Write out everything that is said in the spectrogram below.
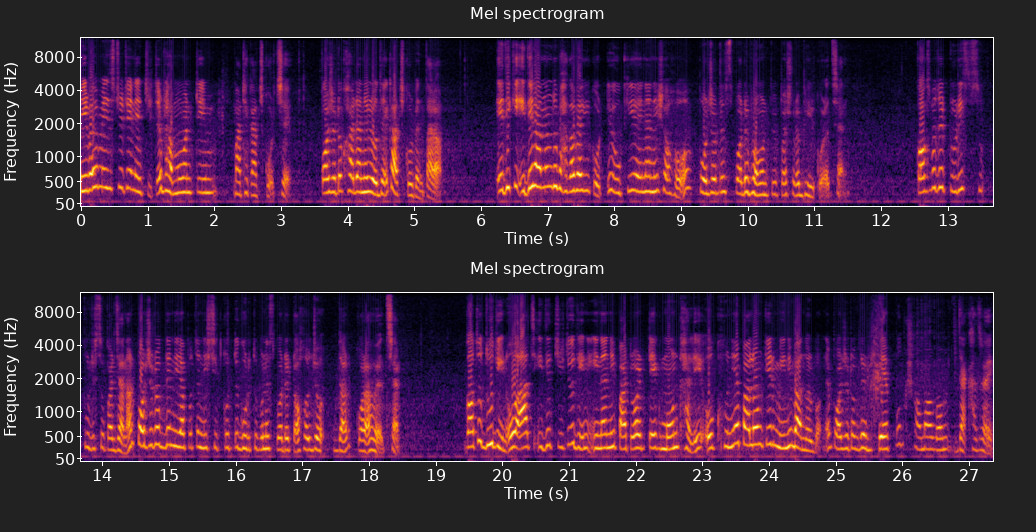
নির্বাহী ম্যাজিস্ট্রেটের নেতৃত্বে ভ্রাম্যমাণ টিম মাঠে কাজ করছে। পর্যটক হয়রানি রোধে কাজ করবেন তারা। এদিকে ঈদের আনন্দ ভাগাভাগি করতে উকিয়া ইনানি সহ পর্যটন স্পটে ভ্রমণ পিপাসুরা ভিড় করেছেন। কক্সবাজার ট্যুরিস্ট পুলিশ সুপার জানান, পর্যটকদের নিরাপত্তা নিশ্চিত করতে গুরুত্বপূর্ণ স্পটে টহল জোরদার করা হয়েছে। গত দুদিন ও আজ ঈদের তৃতীয় দিন ইনানি, পাটোয়ার, টেক, মনখালি ও খুনিয়া পালঙ্কের মিনি বান্দরবনে পর্যটকদের ব্যাপক সমাগম দেখা যায়।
